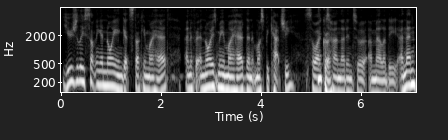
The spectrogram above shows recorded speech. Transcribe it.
Usually something annoying gets stuck in my head, and if it annoys me in my head, then it must be catchy. So I Okay. turn that into a, a melody, and then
